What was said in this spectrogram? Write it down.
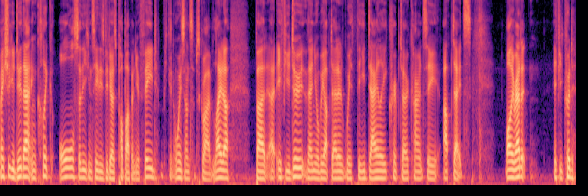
Make sure you do that and click all so that you can see these videos pop up in your feed. You can always unsubscribe later. But uh, if you do, then you'll be updated with the daily cryptocurrency updates. While you're at it, if you could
